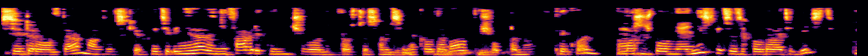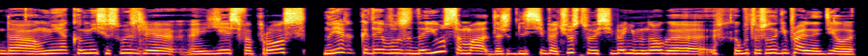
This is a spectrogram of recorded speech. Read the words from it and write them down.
свитеров, да, магловских, и тебе не надо ни фабрику, ничего, ты просто сам себе наколдовал, пошел, продал. Прикольно. Можно же было не одни спицы заколдовать, а десять. Да, у меня к миссис Уизли э, есть вопрос, но я, когда его задаю сама, даже для себя, чувствую себя немного, как будто что-то неправильно делаю.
